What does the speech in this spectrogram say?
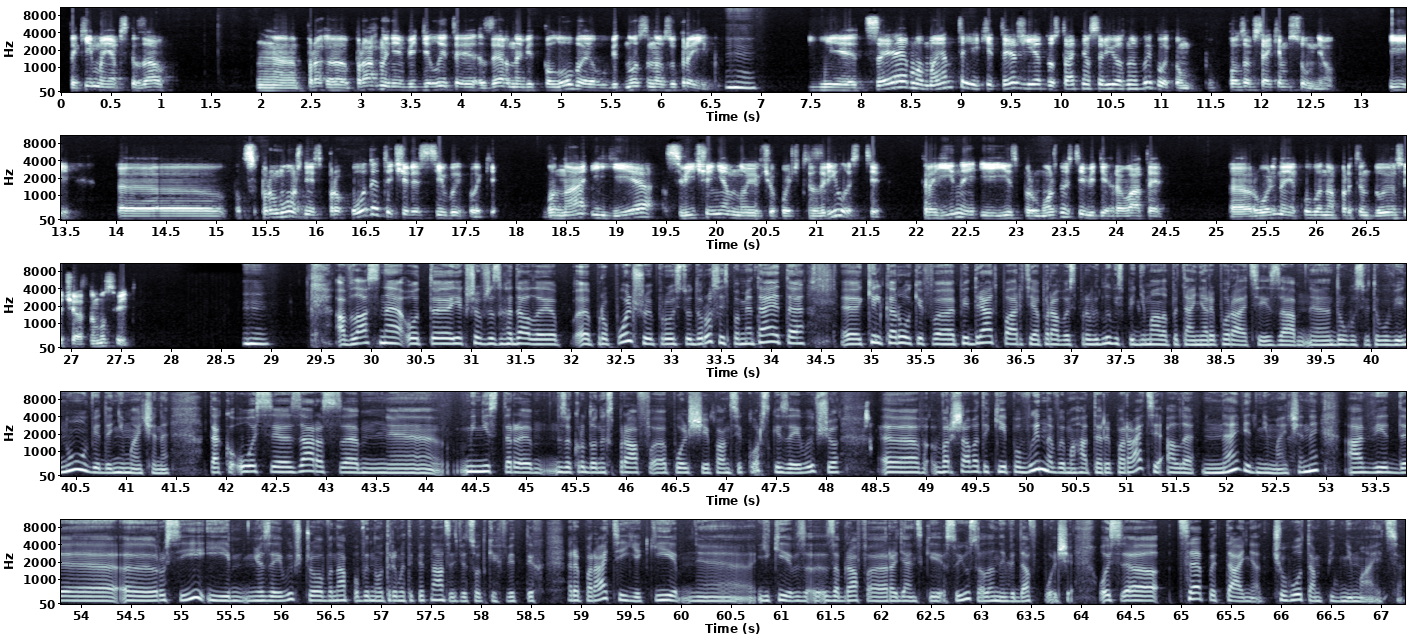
такими, я б сказав, е, прагненням відділити зерна від полови у відносинах з Україною. Угу. І це моменти, які теж є достатньо серйозним викликом, поза всяким сумнівом і е, спроможність проходити через ці виклики, вона і є свідченням, ну якщо хочете, зрілості країни і її спроможності відігравати е, роль, на яку вона претендує в сучасному світі. Угу. А власне, от е, якщо вже згадали е, про Польщу і про ось цю дорослість, пам'ятаєте, е, кілька років підряд партія Право і справедливість піднімала питання репарації за Другу світову війну від Німеччини. Так, ось зараз міністр закордонних справ Польщі пан Сікорський заявив, що Варшава таки повинна вимагати репарації, але не від Німеччини, а від Росії, і заявив, що вона повинна отримати 15% від тих репарацій репарацій, які е, які забрав радянський союз, але не віддав Польщі. Ось е, це питання, чого там піднімається.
